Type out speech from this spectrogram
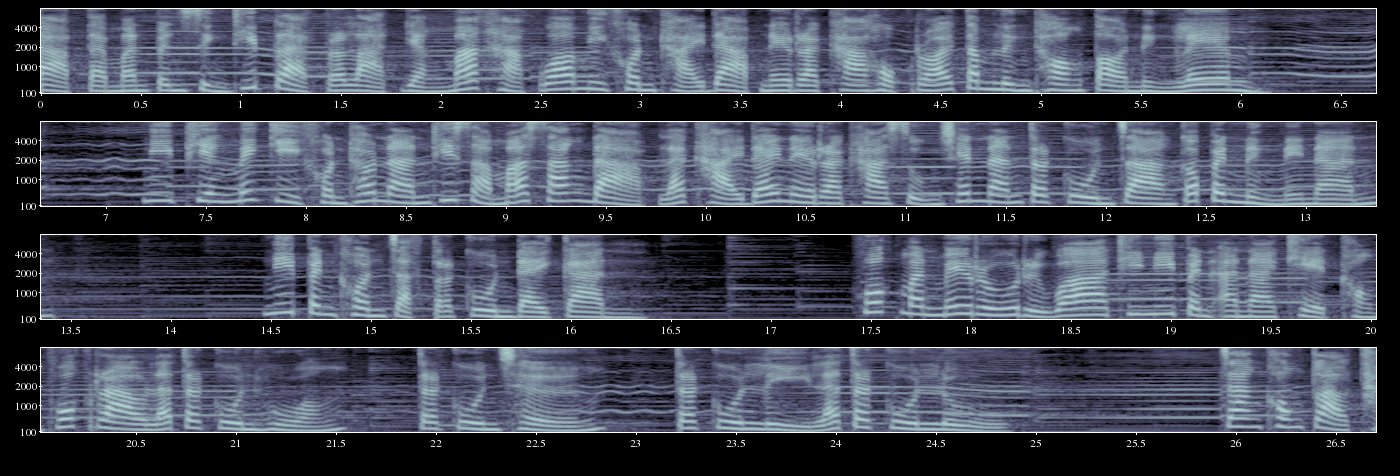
ดาบ แต่มันเป็นสิ่งที่แปลกประหลาดอย่างมากหากว่ามีคนขายดาบในราคา 600 ตำลึงทองต่อหนึ่งเล่ม มีเพียงไม่กี่คนเท่านั้นที่สามารถสร้างดาบและขายได้ในราคาสูงเช่นนั้น ตระกูลจางก็เป็นหนึ่งในนั้น นี่เป็นคนจากตระกูลใดกัน พวกมันไม่รู้หรือว่าที่นี่เป็นอาณาเขตของพวกเราและตระกูลหวง ตระกูลเฉิง ตระกูลหลี่และตระกูลหลู่ จางคงกล่าวถ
